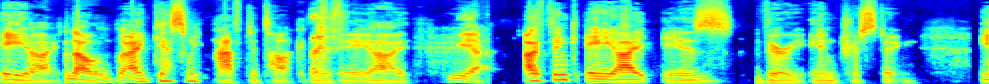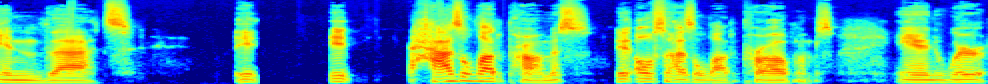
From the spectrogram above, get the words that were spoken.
AI. No, I guess we have to talk about AI. yeah. I think AI is very interesting in that it it has a lot of promise. It also has a lot of problems. And we're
